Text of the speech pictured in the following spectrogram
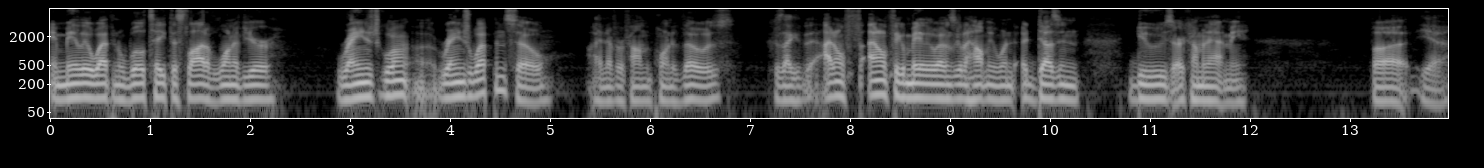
a melee weapon will take the slot of one of your ranged uh, ranged weapons. So I never found the point of those because like I don't I don't think a melee weapon is gonna help me when a dozen dudes are coming at me. But yeah.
